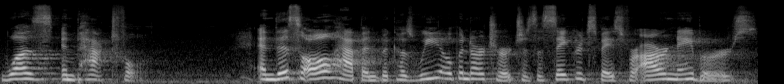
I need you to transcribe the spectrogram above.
was impactful. And this all happened because we opened our church as a sacred space for our neighbors,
